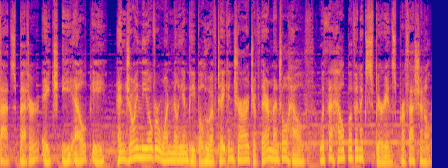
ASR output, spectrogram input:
That's better H-E-L-P and join the over 1 million people who have taken charge of their mental health with the help of an experienced professional.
